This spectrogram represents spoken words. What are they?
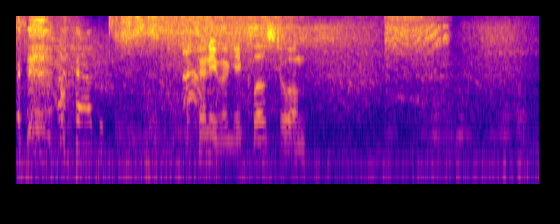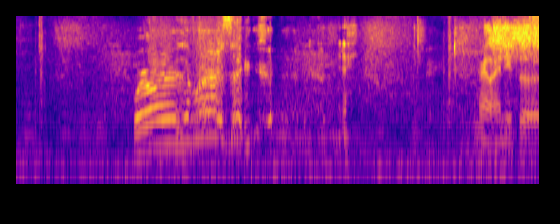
I had to. I couldn't even get close to him. Where are he? Where is he? Apparently I need to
